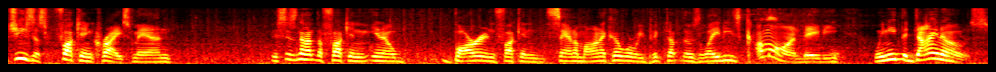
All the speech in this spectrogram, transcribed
Jesus fucking Christ, man. This is not the fucking, you know, bar in fucking Santa Monica where we picked up those ladies. Come on, baby. We need the dinos.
